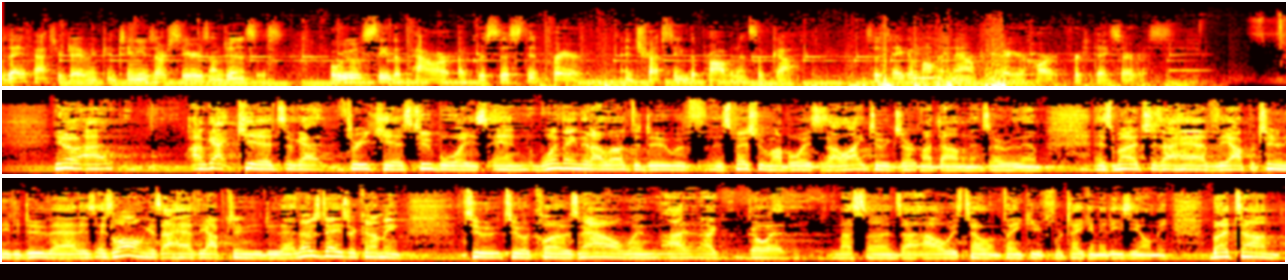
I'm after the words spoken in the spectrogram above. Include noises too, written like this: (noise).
Today, Pastor Javen continues our series on Genesis, where we will see the power of persistent prayer and trusting the providence of God. So take a moment now, prepare your heart for today's service. You know, I, I've got kids. I've got three kids, two boys, and one thing that I love to do with, especially with my boys, is I like to exert my dominance over them as much as I have the opportunity to do that. As, as long as I have the opportunity to do that, those days are coming to to a close. Now, when I, I go at my sons, I, always tell them, "Thank you for taking it easy on me." But um,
